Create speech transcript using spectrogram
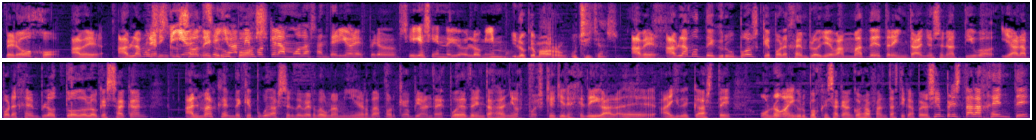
Pero ojo, a ver, hablamos pero incluso de se grupos. mejor que las modas anteriores, pero sigue siendo yo lo mismo. ¿Y lo que me ahorro en cuchillas? A ver, hablamos de grupos que, por ejemplo, llevan más de 30 años en activo y ahora, por ejemplo, todo lo que sacan, al margen de que pueda ser de verdad una mierda, porque obviamente después de 30 años, pues, ¿qué quieres que diga? Eh, hay de caste o no, hay grupos que sacan cosas fantásticas, pero siempre está la gente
